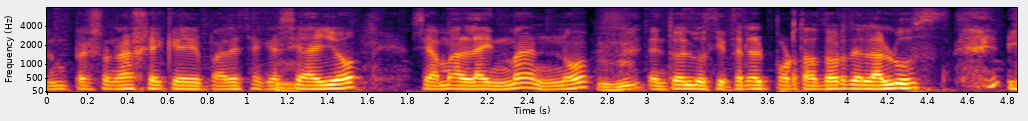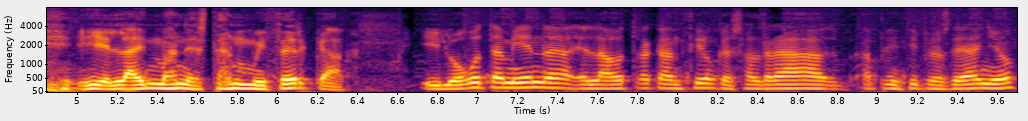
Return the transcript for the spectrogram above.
un personaje que parece que sea yo, se llama Lightman, ¿no? Entonces Lucifer el portador de la luz y, y el Lightman están muy cerca. Y luego también la, la otra canción que saldrá a principios de año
